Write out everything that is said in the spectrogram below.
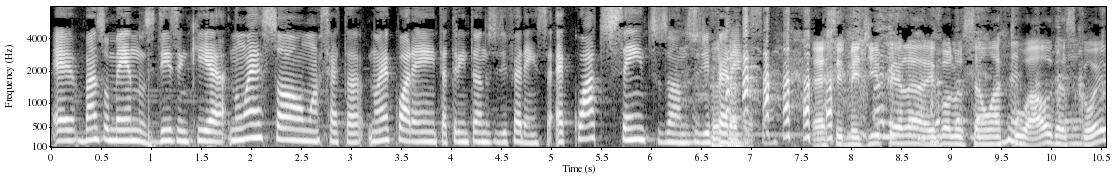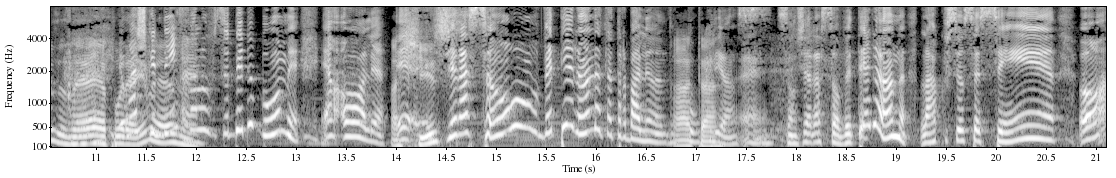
é mais ou menos dizem que é- não é só uma certa, não é 40, 30 anos de diferença, é 400 anos de diferença. É se medir pela evolução atual das coisas, né? É por eu aí acho que nem mesmo. fala você baby boomer. É, olha, é, geração veterana tá trabalhando Ah, com tá. crianças. É. São geração veterana. Lá com seus 60. Ó,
